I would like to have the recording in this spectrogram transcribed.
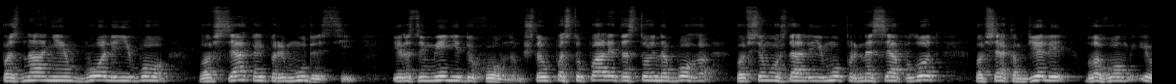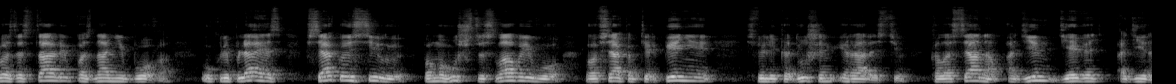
познанием воли Его во всякой премудрости и разумении духовном, чтобы поступали достойно Бога, во всем уждали Ему, принося плод во всяком деле благом и возрастали в познании Бога, укрепляясь всякую силу по могуществу славы Его во всяком терпении с великодушием и радостью. Колоссянам 1, 9, 11.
